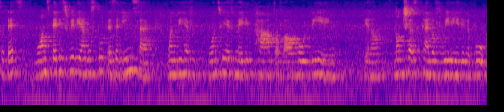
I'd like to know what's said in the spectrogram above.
So that's once that is really understood as an insight, when we have once we have made it part of our whole being, you know, not just kind of reading it in a book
